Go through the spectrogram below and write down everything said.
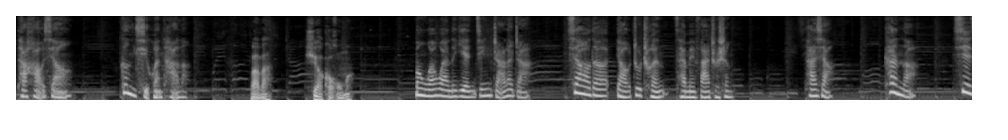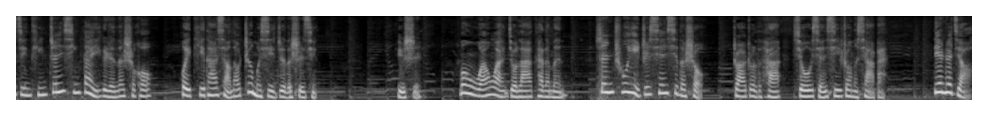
她好像更喜欢他了。婉婉，需要口红吗？孟婉婉的眼睛眨了眨，笑得咬住唇才没发出声。她想，看呐，谢景亭真心待一个人的时候。会替他想到这么细致的事情。于是，孟婉婉就拉开了门，伸出一只纤细的手，抓住了他休闲西装的下摆，踮着脚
